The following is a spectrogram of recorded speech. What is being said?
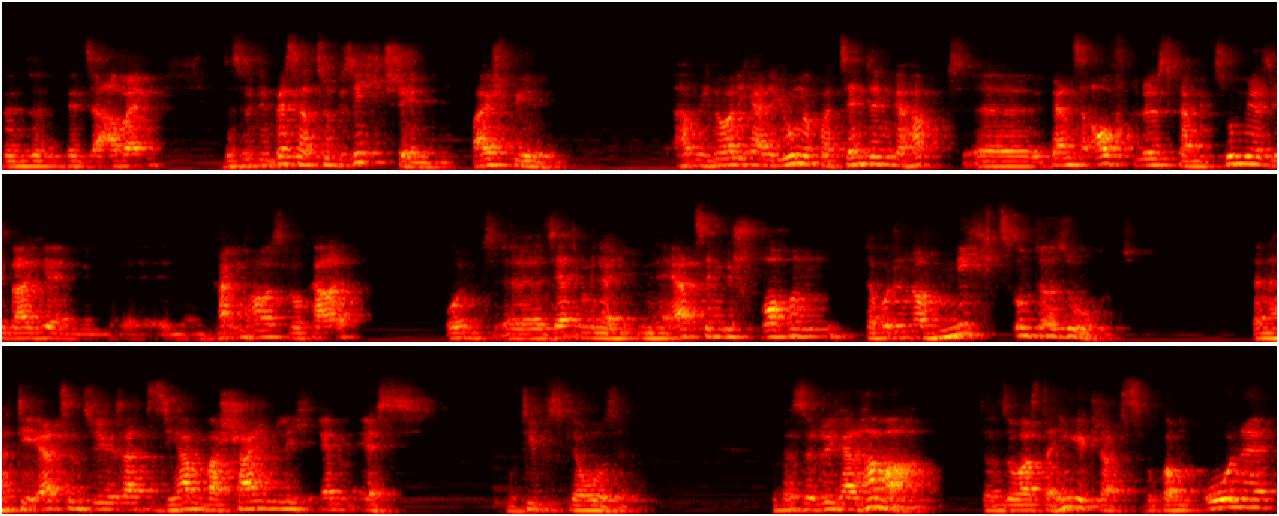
wenn, sie, wenn sie arbeiten, das würde ihnen besser zu Gesicht stehen. Beispiel, habe ich neulich eine junge Patientin gehabt, äh, ganz aufgelöst, kam mit zu mir, sie war hier im, im, im Krankenhaus lokal und äh, sie hatte mit einer, mit einer Ärztin gesprochen, da wurde noch nichts untersucht. Dann hat die Ärztin zu ihr gesagt, Sie haben wahrscheinlich MS, Multiple Sklerose. Und das ist natürlich ein Hammer, dann sowas dahingeklatscht zu bekommen, ohne,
